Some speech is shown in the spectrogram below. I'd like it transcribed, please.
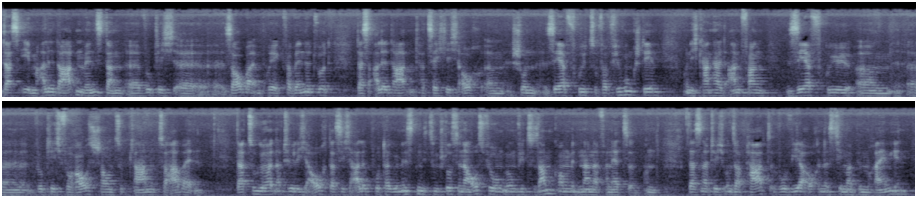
dass eben alle Daten, wenn es dann äh, wirklich äh, sauber im Projekt verwendet wird, dass alle Daten tatsächlich auch ähm, schon sehr früh zur Verfügung stehen und ich kann halt anfangen, sehr früh ähm, äh, wirklich vorausschauend zu planen und zu arbeiten. Dazu gehört natürlich auch, dass ich alle Protagonisten, die zum Schluss in der Ausführung irgendwie zusammenkommen, miteinander vernetze. Und das ist natürlich unser Part, wo wir auch in das Thema BIM reingehen.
